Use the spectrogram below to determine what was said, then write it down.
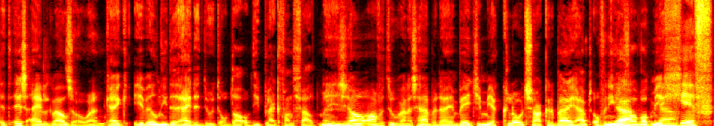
het is eigenlijk wel zo. Hè? Kijk, je wil niet dat hij dit doet op, dat, op die plek van het veld. Maar mm. je zou af en toe wel eens hebben dat je een beetje meer klootzakken erbij hebt. Of in ieder ja, geval wat meer ja. gif.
